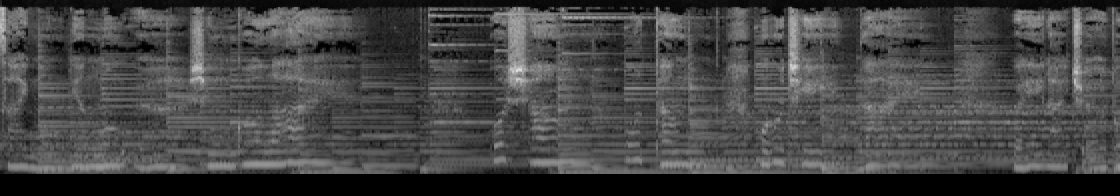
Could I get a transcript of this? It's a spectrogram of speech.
在某年某月醒过来。我想，我等，我期待，未来却不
